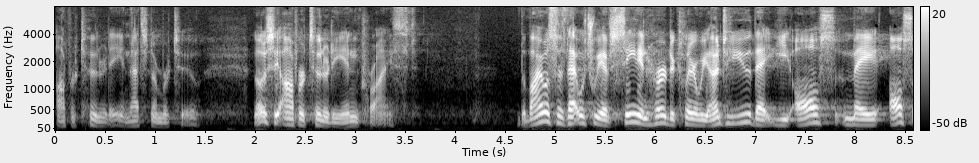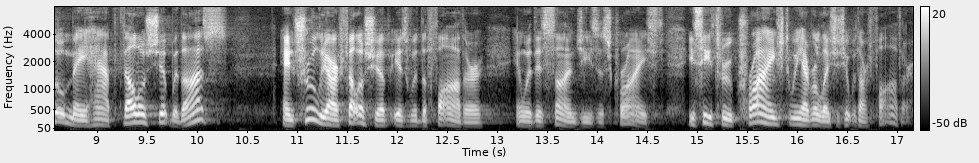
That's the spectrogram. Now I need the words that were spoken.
opportunity, and that's number two. Notice the opportunity in Christ. The Bible says that which we have seen and heard declare we unto you, that ye also may also may have fellowship with us. And truly, our fellowship is with the Father and with His Son, Jesus Christ. You see, through Christ, we have a relationship with our Father.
